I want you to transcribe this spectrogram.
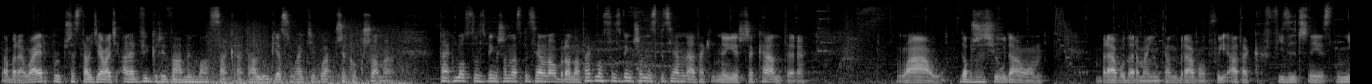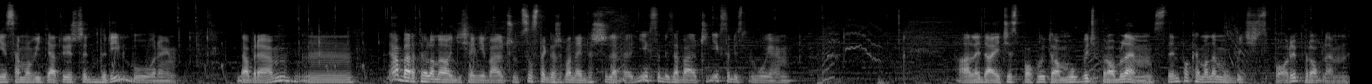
Dobra, Wirepool przestał działać, ale wygrywamy masakra. Ta Lugia, słuchajcie, była przekokszona. Tak mocno zwiększona specjalna obrona, tak mocno zwiększony specjalny atak. No i jeszcze Counter. Wow, dobrze że się udało. Brawo Darmanitan, brawo. Twój atak fizyczny jest niesamowity, a tu jeszcze drillbur. Dobra. Mm. A Bartolomeo dzisiaj nie walczył. Co z tego, że ma najwyższy level? Niech sobie zawalczy, niech sobie spróbuje. Ale dajcie spokój, to mógł być problem. Z tym Pokemonem mógł być spory problem.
